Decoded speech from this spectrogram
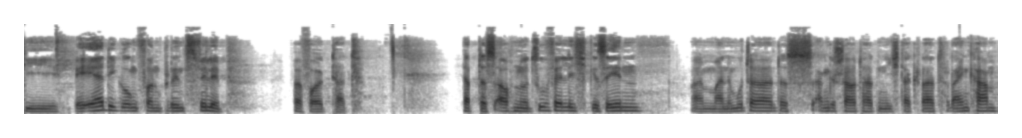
die Beerdigung von Prinz Philipp verfolgt hat. Ich habe das auch nur zufällig gesehen, weil meine Mutter das angeschaut hat und ich da gerade reinkam.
